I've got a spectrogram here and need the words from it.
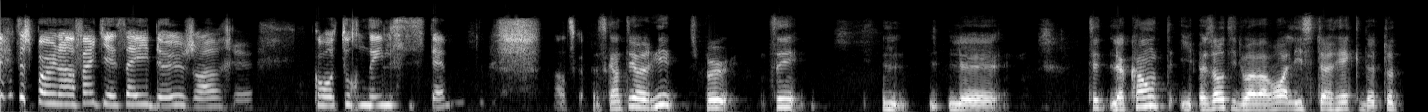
je suis pas un enfant qui essaye de genre euh, contourner le système. En tout cas. Parce qu'en théorie, tu peux, tu sais, le, le compte, eux autres, ils doivent avoir l'historique de toutes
